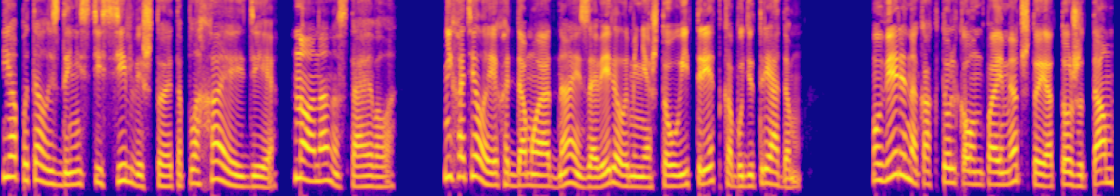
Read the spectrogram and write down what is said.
Я пыталась донести Сильве, что это плохая идея, но она настаивала. Не хотела ехать домой одна и заверила меня, что Уит редко будет рядом. Уверена, как только он поймет, что я тоже там,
